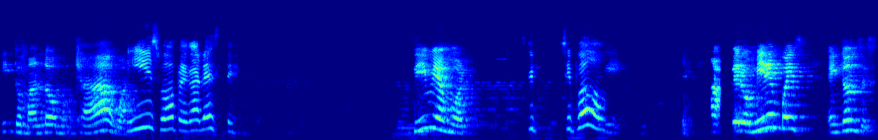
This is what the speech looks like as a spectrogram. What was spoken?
y tomando mucha agua. Miss, puedo pegar este. Sí, mi amor. Sí, sí puedo. Sí. Ah, pero miren pues, entonces,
